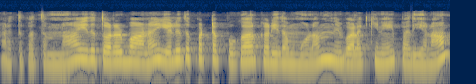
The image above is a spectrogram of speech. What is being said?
அடுத்து பார்த்தோம்னா இது தொடர்பான எழுதப்பட்ட புகார் கடிதம் மூலம் இவ்வழக்கினை பதியலாம்.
